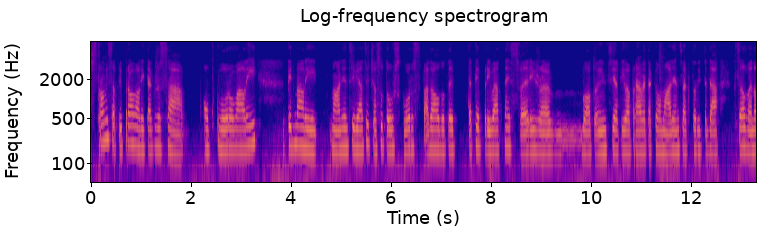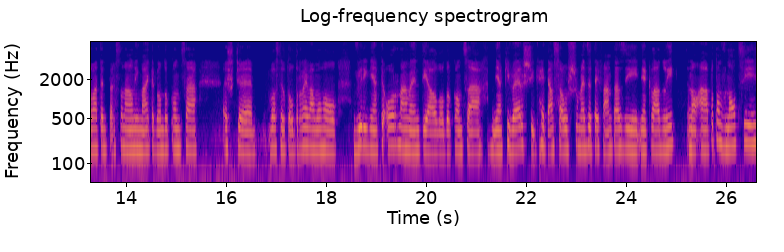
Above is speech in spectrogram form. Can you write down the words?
Stromy sa pripravovali tak, že sa odkvorovali. Keď mali mladenci viacej času, to už skôr spadalo do tej takej privátnej sféry, že bola to iniciatíva práve takého mladenca, ktorý teda chcel venovať ten personálny maj, tak on dokonca ešte vlastne do toho dreva mohol vyriť nejaké ornamenty alebo dokonca nejaký veršik. Hej, tam sa už medzi tej fantázii nekladli. No a potom v noci,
